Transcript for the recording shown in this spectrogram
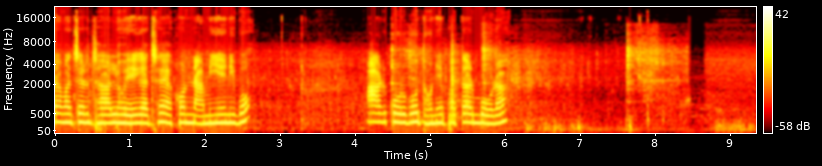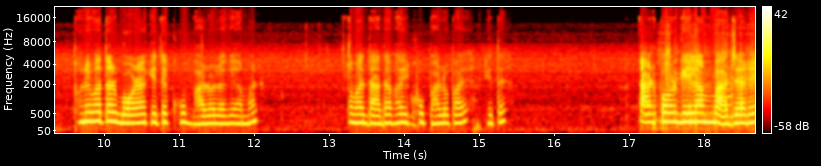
বাটা মাছের ঝাল হয়ে গেছে, এখন নামিয়ে নিব। আর করব ধনে পাতার বড়া। ধনে পাতার বড়া খেতে খুব ভালো লাগে আমার। তোমার দাদা ভাই খুব ভালো পায় খেতে। তারপর গেলাম বাজারে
